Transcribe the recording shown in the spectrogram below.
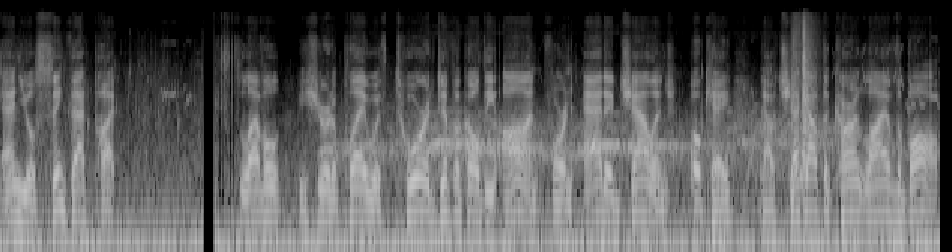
and you'll sink that putt. Next level, be sure to play with Tour difficulty on for an added challenge. Okay, now check out the current lie of the ball.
